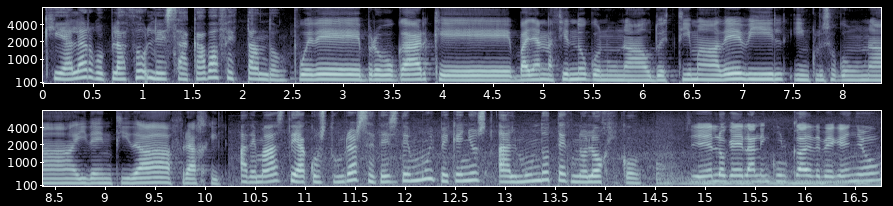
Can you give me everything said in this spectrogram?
que a largo plazo les acaba afectando. Puede provocar que vayan naciendo con una autoestima débil, incluso con una identidad frágil. Además de acostumbrarse desde muy pequeños al mundo tecnológico. Si es lo que le han inculcado desde pequeño,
